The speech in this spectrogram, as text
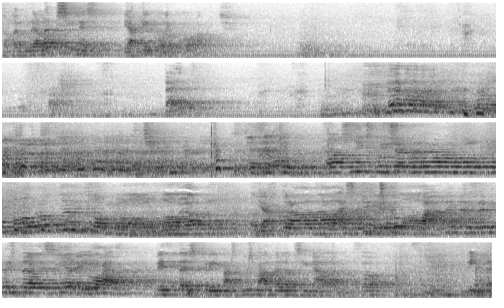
Tohle bude lepší než jakýkoliv koláč. Teď? Flašničku červeného mohl, mohl rozdělit so mnou. No, já tu Jak strádám. Flaštičku, pane Veselý, vy jste To je světla. šprýmař, vy jste šprýmař, už máte lepší náladu, co? Víte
